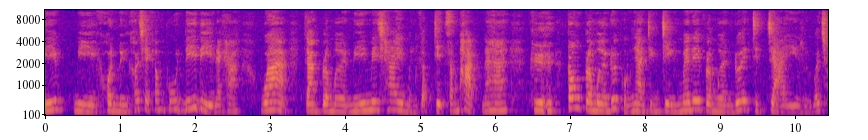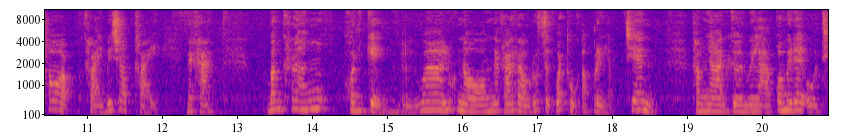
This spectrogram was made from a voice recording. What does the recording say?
นี้มีคนหนึ่งเขาใช้คำพูดดีๆนะคะ ว่าการประเมินนี้ไม่ใช่เหมือนกับจิตสัมผัสนะคะคือต้องประเมินด้วยผลงานจริง ๆ ไม่ได้ประเมินด้วยจิตใจหรือว่าชอบใครไม่ชอบใครนะคะ บางครั้งคนเก่งหรือว่าลูกน้องนะคะ เรารู้สึกว่าถูกเอาเปรียบ เช่นทำงานเกินเวลาก็ไม่ได้ OT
